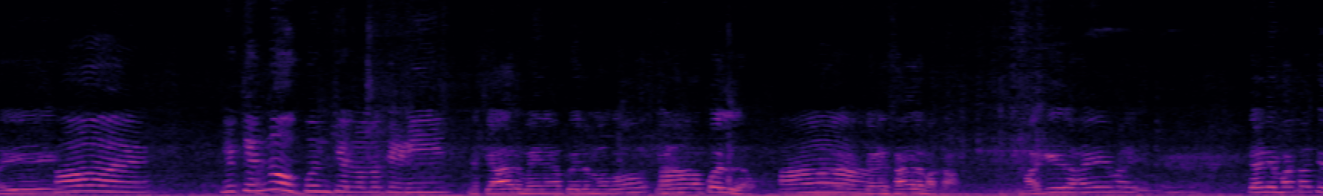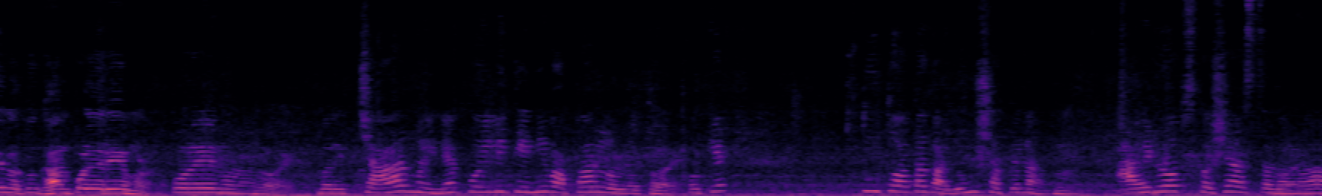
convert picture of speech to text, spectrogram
हय. हय. हे केन्ना ओपन केलेलो तेणी चार म्हयन्या पयलीं मगो हा. वापरलो. हा. सांगलें म्हाका मागीर हांवें मागीर तेणें म्हाका दिलो तूं घान पळय रे म्हण पळय म्हणून. हय. बरे चार महिन्या पयलीं तेणी वापरलेलो तो हय. ओके? तू तो आता घालूंक शकना हं. आय ड्रॉप्स कशे आसता जाणा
